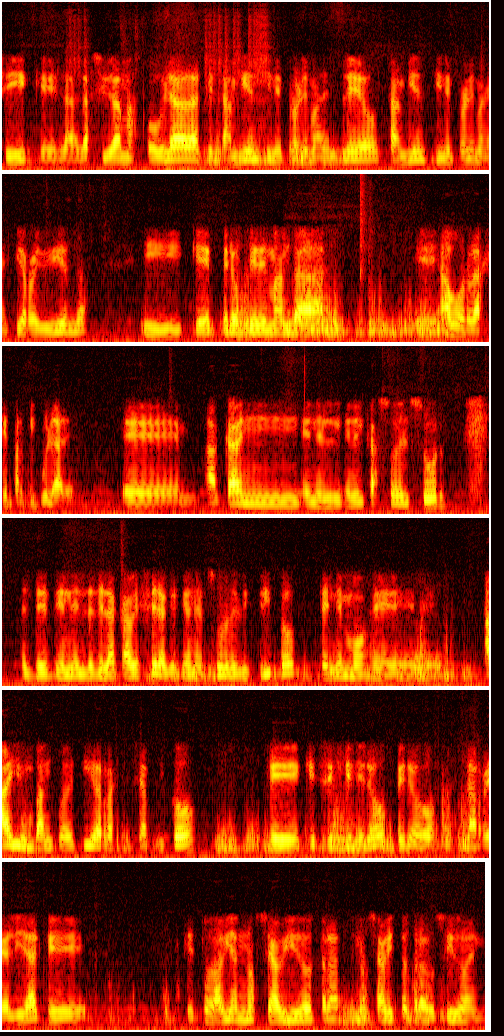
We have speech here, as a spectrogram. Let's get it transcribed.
¿sí? que la, la ciudad más poblada, que también tiene problemas de empleo, también tiene problemas de tierra y vivienda, y que pero que demanda eh, abordajes particulares. Eh, acá en, en, el, en el caso del sur, de, en el de la cabecera que queda en el sur del distrito, tenemos eh, hay un banco de tierras que se aplicó, que, que se generó, pero la realidad que que todavía no se ha habido no se ha visto traducido en,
